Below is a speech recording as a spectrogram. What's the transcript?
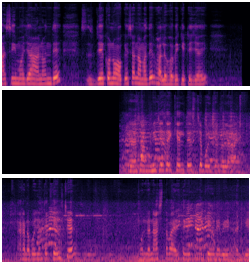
হাসি, মজা, আনন্দে, যে কোনো অকেশন আমাদের ভালোভাবে কেটে যায়। হ্যাঁ সব নিচে সেই খেলতে এসছে বইচাললা এখনও পর্যন্ত খেলছে। বলল নাস্তা বাইরে থেকে কিনে খেয়ে নেবে আজকে।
